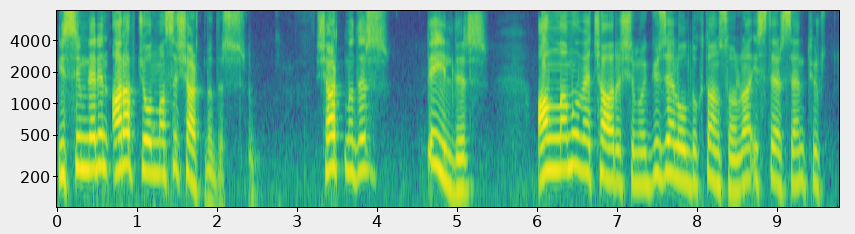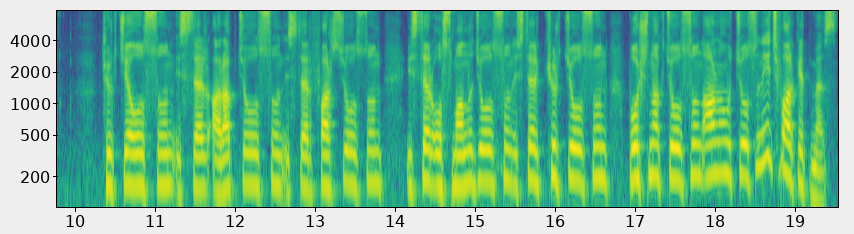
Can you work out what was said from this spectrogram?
isimlerin Arapça olması şart mıdır? Şart mıdır? Değildir. Anlamı ve çağrışımı güzel olduktan sonra istersen Türk Türkçe olsun, ister Arapça olsun, ister Farsça olsun, ister Osmanlıca olsun, ister Kürtçe olsun, Boşnakça olsun, Arnavutça olsun hiç fark etmez.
